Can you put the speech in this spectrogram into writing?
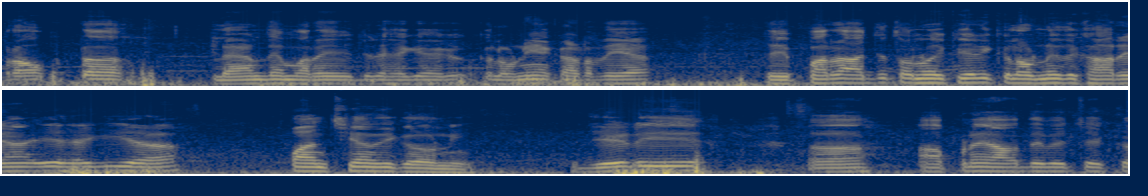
ਪ੍ਰੋਫਿਟ ਲੈਣ ਦੇ ਮਾਰੇ ਜਿਹੜੇ ਹੈਗੇ ਆ, ਕਲੋਨੀਆਂ ਕੱਢਦੇ ਆ। ਤੇ ਪਰ ਅੱਜ ਤੁਹਾਨੂੰ ਇੱਕ ਜਿਹੜੀ ਕਲੋਨੀ ਦਿਖਾ ਰਿਹਾ, ਇਹ ਹੈਗੀ ਆ ਪੰਛੀਆਂ ਦੀ ਕਲੋਨੀ, ਜਿਹੜੀ ਆਪਣੇ ਆਪ ਦੇ ਵਿੱਚ ਇੱਕ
